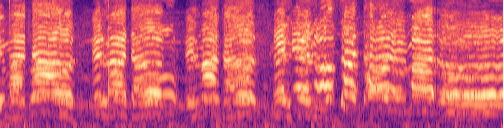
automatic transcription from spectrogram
el matador, el matador, el matador, el que nos salta el marrón.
